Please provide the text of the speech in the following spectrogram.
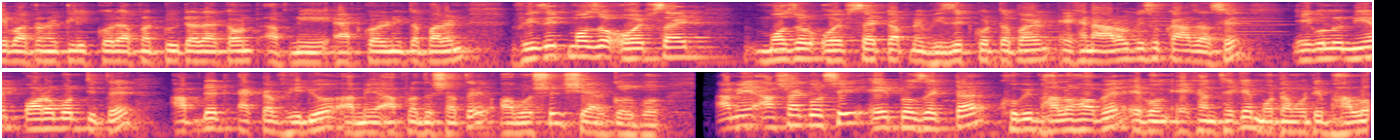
এই বাটনে ক্লিক করে আপনার টুইটার অ্যাকাউন্ট আপনি অ্যাড করে নিতে পারেন। ভিজিট মজো ওয়েবসাইট মজোর ওয়েবসাইটটা আপনি ভিজিট করতে পারেন। এখানে আরও কিছু কাজ আছে। এগুলো নিয়ে পরবর্তীতে আপডেট একটা ভিডিও আমি আপনাদের সাথে অবশ্যই শেয়ার করব। আমি আশা করছি এই প্রজেক্টটা খুবই ভালো হবে এবং এখান থেকে মোটামুটি ভালো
